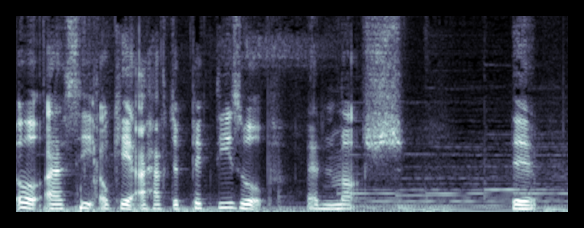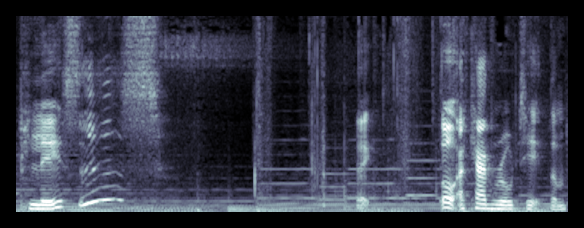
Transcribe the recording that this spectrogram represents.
Oh, I see. Okay, I have to pick these up and match their places. Like, oh, I can rotate them.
